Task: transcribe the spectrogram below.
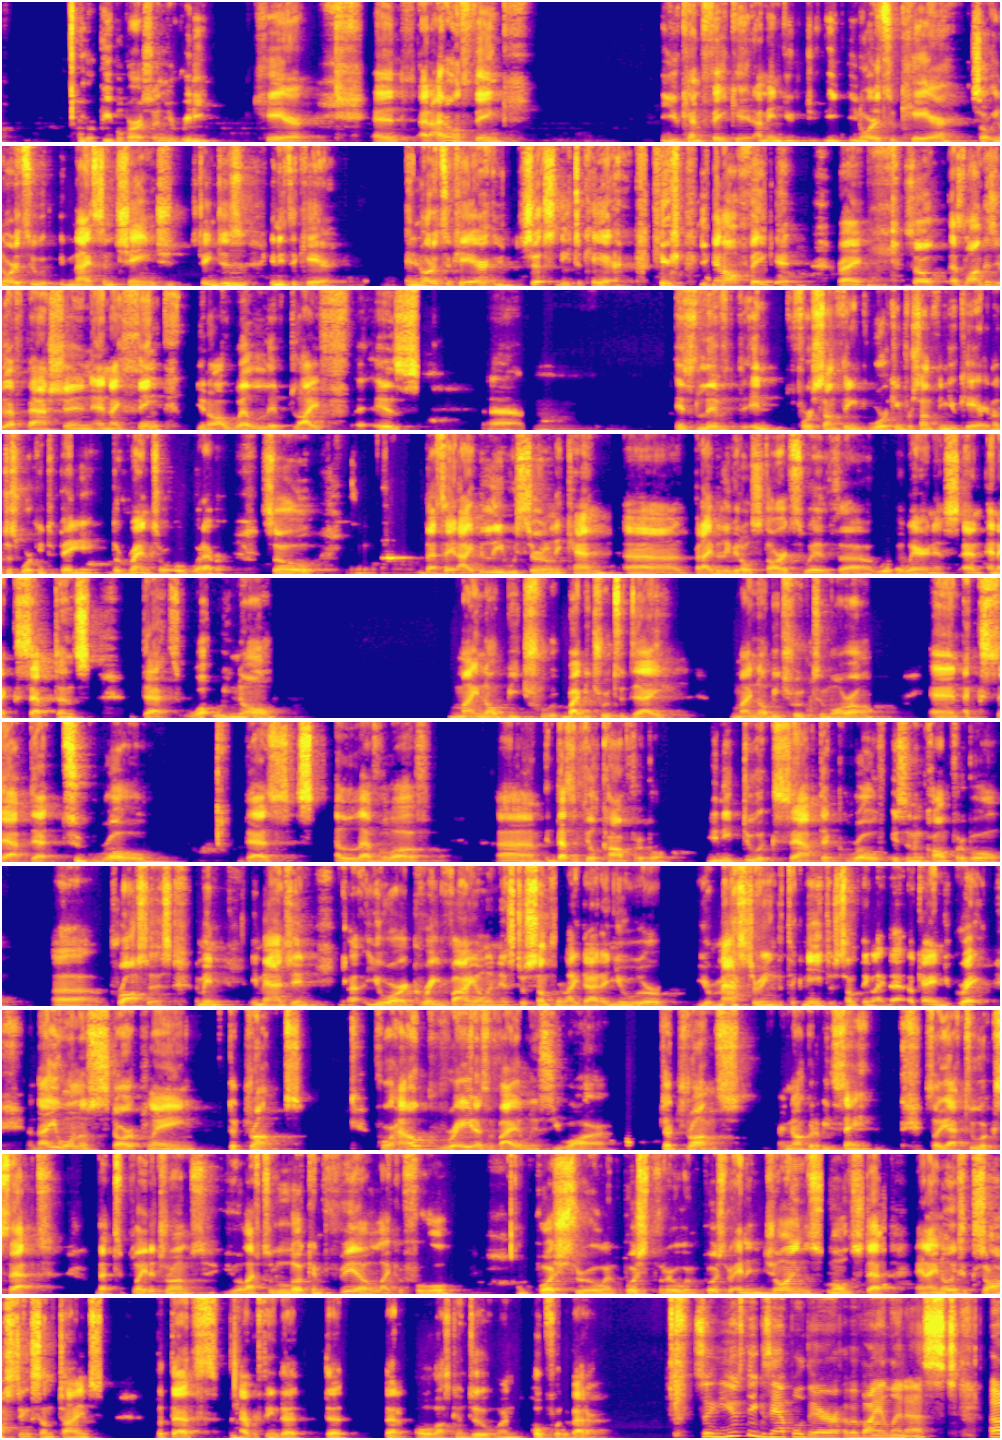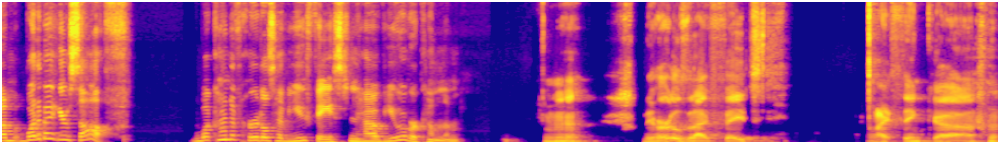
you're a people person. You really care, and and I don't think you can fake it. I mean, you in order to care. So in order to ignite some change, changes, mm-hmm. you need to care. And in order to care, you just need to care. You, you cannot fake it, right? So as long as you have passion, and I think you know a well-lived life is um, is lived in for something, working for something you care, not just working to pay the rent or, or whatever. So that's it. I believe we certainly can, uh, but I believe it all starts with uh, with awareness and and acceptance that what we know might not be true might be true today might not be true tomorrow and accept that to grow there's a level of um, it doesn't feel comfortable. You need to accept that growth is an uncomfortable uh, process. I mean imagine uh, you are a great violinist or something like that and you were you're mastering the technique or something like that. Okay, and you're great. And now you want to start playing the drums. For how great as a violinist you are, the drums are not going to be the same. So you have to accept that to play the drums, you'll have to look and feel like a fool and push through and push through and push through and enjoying the small steps. And I know it's exhausting sometimes, but that's everything that that that all of us can do and hope for the better. So you use the example there of a violinist. Um, what about yourself? What kind of hurdles have you faced and how have you overcome them? the hurdles that I've faced, I think, uh,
